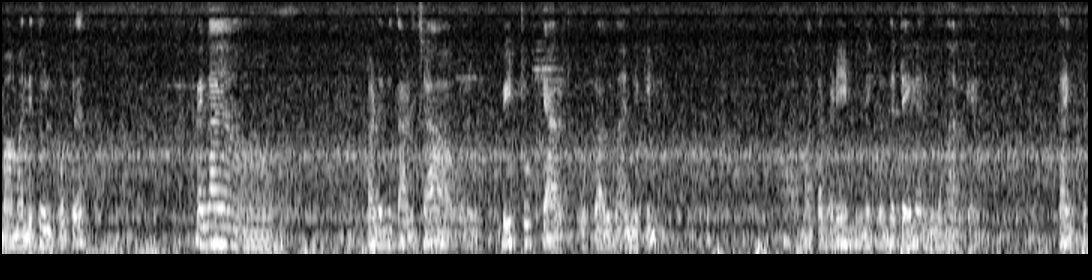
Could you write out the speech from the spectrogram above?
ம மல்லித்தூள் போட்டு வெங்காயம் கடுகு தாளித்தா ஒரு பீட்ரூட் கேரட் போட்டு அதுதான் இன்றைக்கி மற்றபடி இன்றைக்கி வந்து டெய்லரிங்கில் தான் இருக்கேன். தேங்க்யூ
